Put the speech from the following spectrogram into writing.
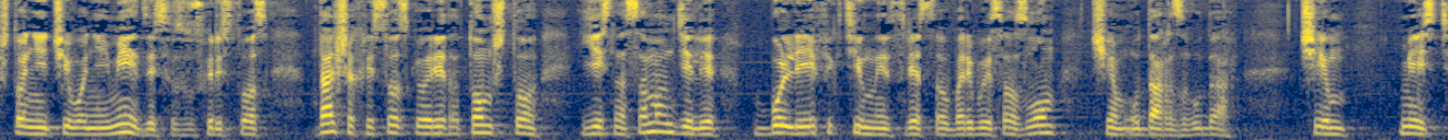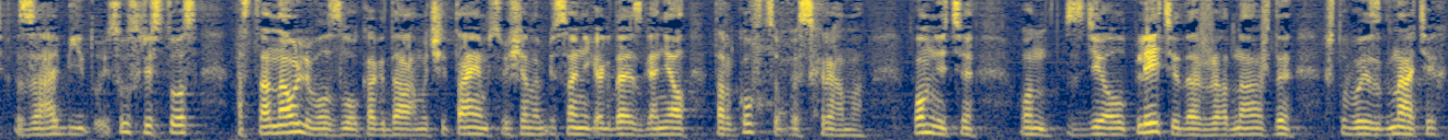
что ничего не имеет здесь Иисус Христос. Дальше Христос говорит о том, что есть на самом деле более эффективные средства борьбы со злом, чем удар за удар, чем месть за обиду. Иисус Христос останавливал зло, когда мы читаем в Священном Писании, когда изгонял торговцев из храма. Помните, Он сделал плети даже однажды, чтобы изгнать их.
